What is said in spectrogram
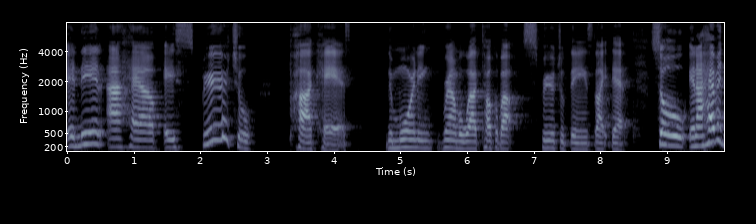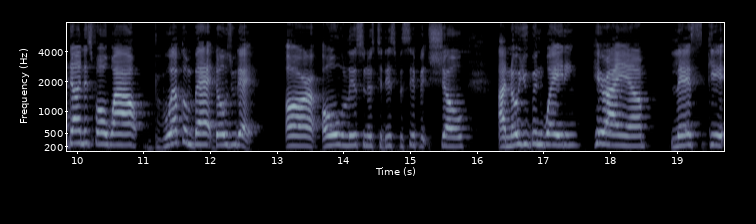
and then I have a spiritual podcast the morning ramble where I talk about spiritual things like that. So, and I haven't done this for a while. Welcome back, those of you that are old listeners to this specific show. I know you've been waiting. Here I am. Let's get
